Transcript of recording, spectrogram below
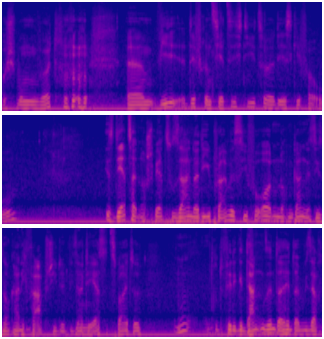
geschwungen wird, ähm, wie differenziert sich die zur DSGVO? Ist derzeit noch schwer zu sagen, da die E-Privacy-Verordnung noch im Gang ist, die ist noch gar nicht verabschiedet. Wie gesagt, die mhm. erste, zweite, hm, dritte, vierte Gedanken sind dahinter. Wie gesagt,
